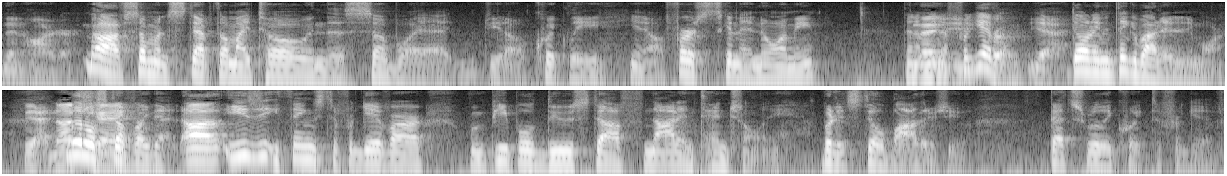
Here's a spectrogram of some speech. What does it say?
than harder. Well, if someone stepped on my toe in the subway, I, you know, quickly, you know, first it's going to annoy me. Then I'm going to forgive for- them. yeah. Don't even think about it anymore. Yeah, not little shame. stuff like that. Uh, easy things to forgive are when people do stuff not intentionally, but it still bothers you. That's really quick to forgive.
